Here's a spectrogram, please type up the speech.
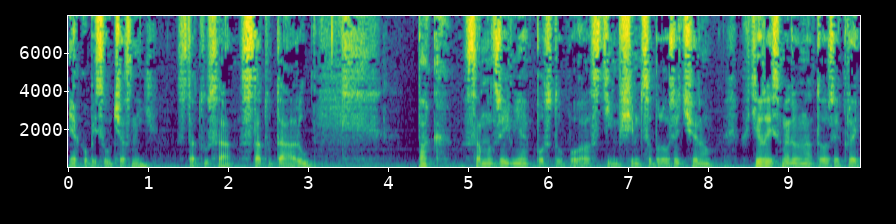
jakoby současných statusa, statutárů, pak samozřejmě postupoval s tím vším, co bylo řečeno. Chtěli jsme do na to, řekli,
